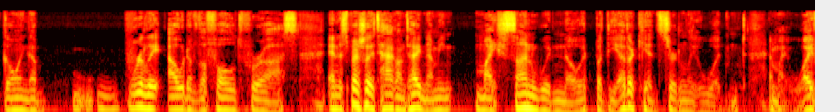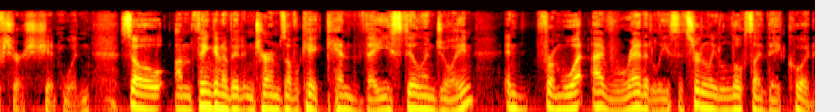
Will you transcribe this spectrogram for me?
going up really out of the fold for us. And especially attack on titan i mean my son wouldn't know it but the other kids certainly wouldn't. And my wife sure shit wouldn't. So i'm thinking of it in terms of okay can they still enjoy it? And from what i've read at least it certainly looks like they could.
